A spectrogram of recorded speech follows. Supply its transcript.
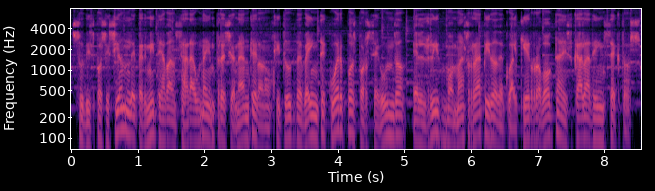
Su disposición le permite avanzar a una impresionante longitud de 20 cuerpos por segundo, el ritmo más rápido de cualquier robot a escala de insectos.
